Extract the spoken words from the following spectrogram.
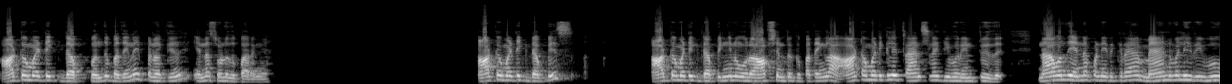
ஆட்டோமேட்டிக் டப் வந்து பாத்தீங்கன்னா இப்ப எனக்கு என்ன சொல்லுது பாருங்க. ஆட்டோமேட்டிக் டப் இஸ் ஆட்டோமேட்டிக் டப்பிங்னு ஒரு ஆப்ஷன் இருக்கு பாத்தீங்களா? ஆட்டோமேட்டிக்கலி டிரான்ஸ்லேட் யுவர் இன்டு இது. நான் வந்து என்ன பண்ணிருக்கிறேன்? மேனுவலி ரிவ்யூ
